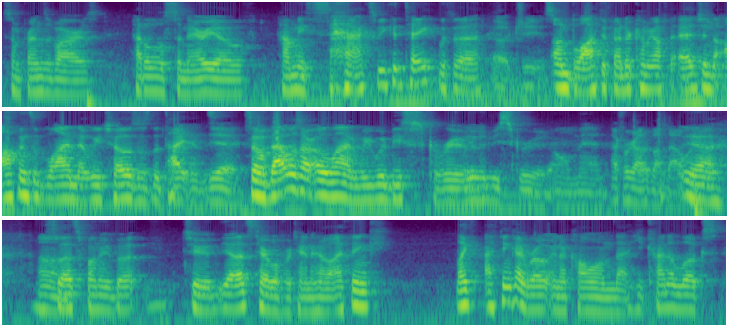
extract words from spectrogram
some friends of ours had a little scenario of how many sacks we could take with a Oh, jeez. unblocked defender coming off the edge, and the offensive line that we chose was the Titans. Yeah. So if that was our O line, we would be screwed. we would be screwed. Oh man, I forgot about that one. Yeah. Um, so that's funny, but dude, yeah, that's terrible for Tannehill. I think, like, I think I wrote in a column that he kind of looks.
